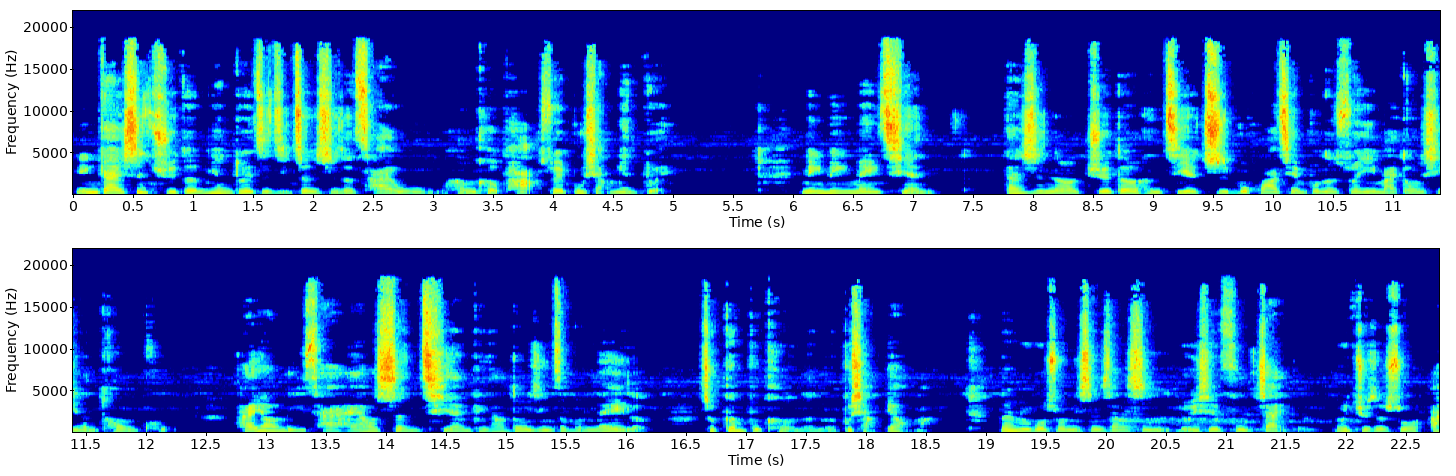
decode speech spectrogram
应该是觉得面对自己真实的财务很可怕，所以不想面对。明明没钱，但是呢，觉得很节制，不花钱，不能随意买东西，很痛苦。还要理财，还要省钱，平常都已经这么累了，就更不可能了。不想要嘛？那如果说你身上是有一些负债的，你会觉得说啊，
